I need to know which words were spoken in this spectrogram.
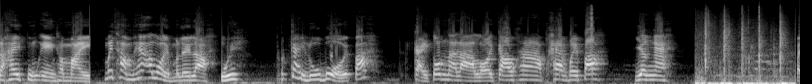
จะให้ปรุงเองทำไม ไม่ทำให้อร่อยมาเลยล่ะ อุ้ยไก่รูโบไปปะ ไก่ต้มนาราร้อยเก้าห้าแพงไปปะ ยังไง ไป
